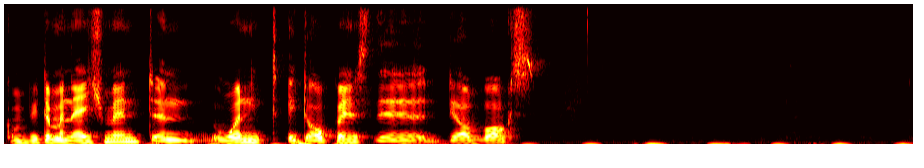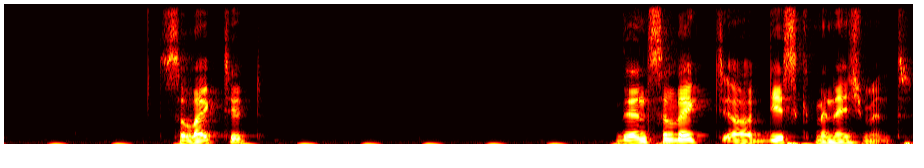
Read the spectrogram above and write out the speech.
Computer management, and when it, it opens the Dell box, select it, then select uh, disk management.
